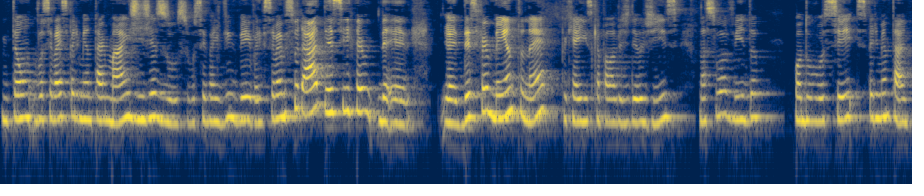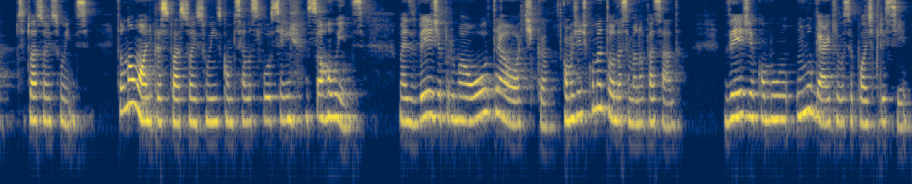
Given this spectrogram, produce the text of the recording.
Então, você vai experimentar mais de Jesus, você vai viver, você vai misturar desse, é, é, desse fermento, né? Porque é isso que a palavra de Deus diz na sua vida quando você experimentar situações ruins. Então, não olhe para situações ruins como se elas fossem só ruins, mas veja por uma outra ótica, como a gente comentou na semana passada. Veja como um lugar que você pode crescer.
